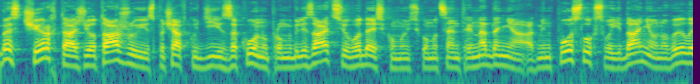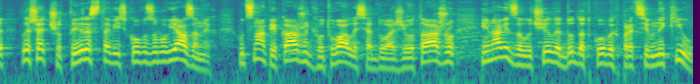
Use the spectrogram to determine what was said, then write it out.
Без черг та ажіотажу і з початку дії закону про мобілізацію в Одеському міському центрі надання адмінпослуг свої дані оновили лише 400 військовозобов'язаних. У ЦНАПі кажуть, готувалися до ажіотажу і навіть залучили додаткових працівників.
